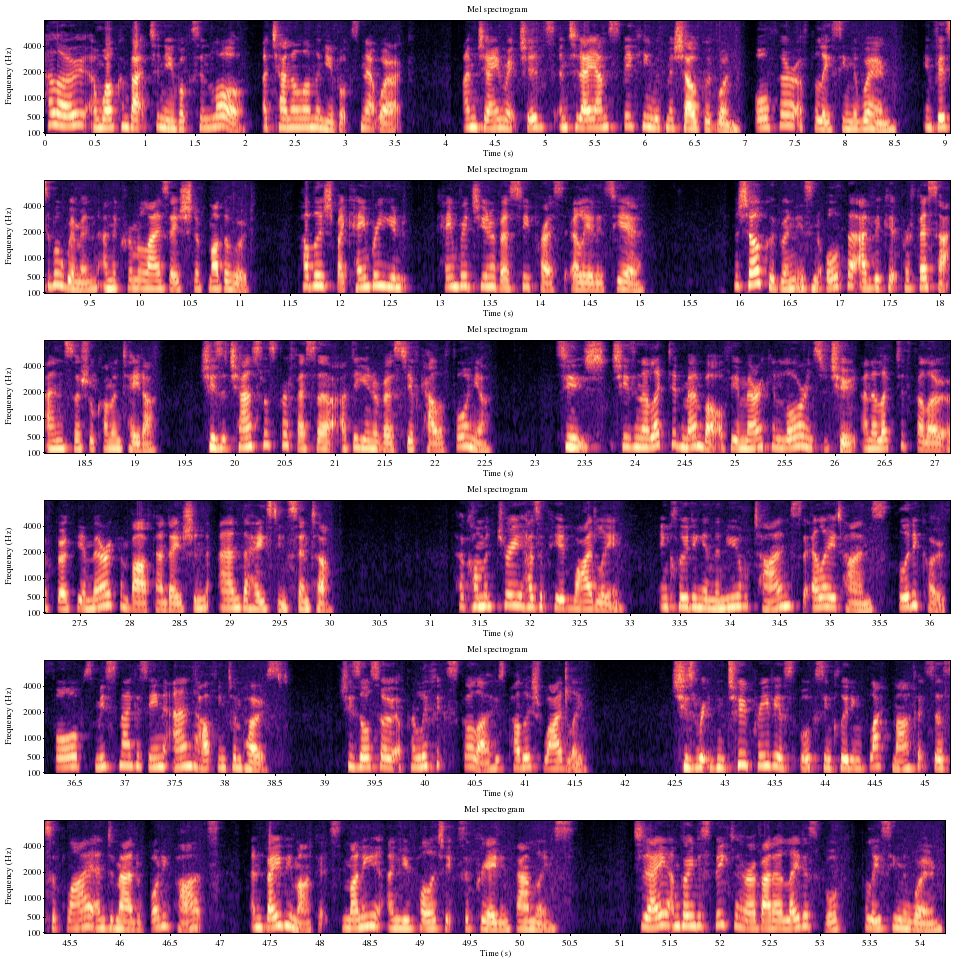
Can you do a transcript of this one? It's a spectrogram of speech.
Hello, and welcome back to New Books in Law, a channel on the New Books Network. I'm Jane Richards, and today I'm speaking with Michelle Goodwin, author of Policing the Womb Invisible Women and the Criminalization of Motherhood, published by Cambridge, University Press earlier this year. Michelle Goodwin is an author, advocate, professor, and social commentator. She's a Chancellor's Professor at the University of California. She's an elected member of the American Law Institute and elected fellow of both the American Bar Foundation and the Hastings Center. Her commentary has appeared widely, including in the New York Times, the LA Times, Politico, Forbes, Ms. Magazine, and Huffington Post. She's also a prolific scholar who's published widely. She's written two previous books, including Black Markets, The Supply and Demand of Body Parts, and Baby Markets, Money and New Politics of Creating Families. Today, I'm going to speak to her about her latest book, Policing the Womb.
